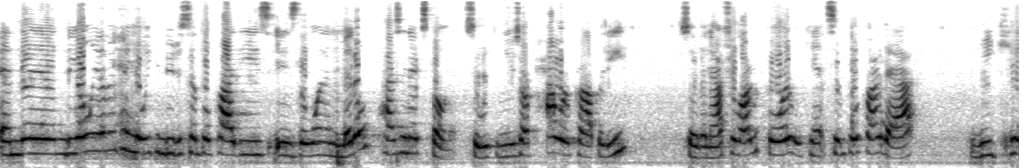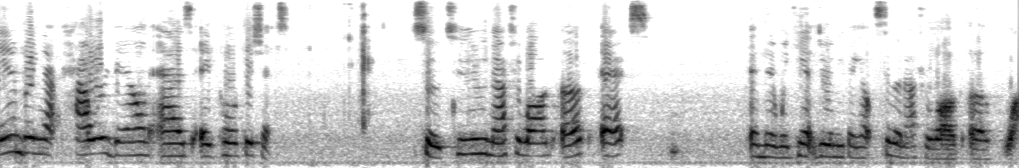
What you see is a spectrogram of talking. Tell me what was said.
And then the only other thing that we can do to simplify these is the one in the middle has an exponent. So we can use our power property. So the natural log of 4, we can't simplify that. We can bring that power down as a coefficient. So 2 natural log of x and then we can't do anything else to the natural log of y.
